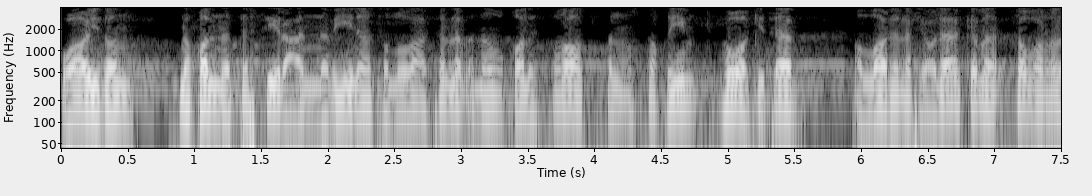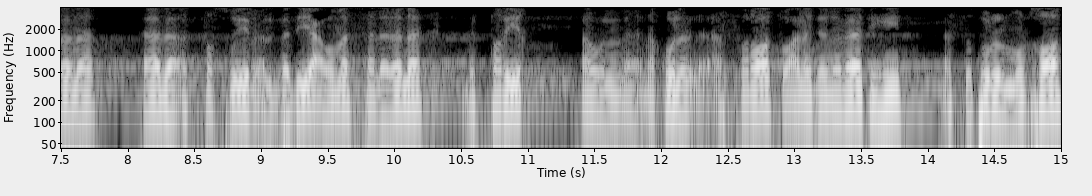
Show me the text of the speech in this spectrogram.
وأيضا نقلنا التفسير عن نبينا صلى الله عليه وسلم أنه قال الصراط المستقيم هو كتاب الله جل في علاه كما صور لنا هذا التصوير البديع ومثل لنا بالطريق أو نقول الصراط وعلى جنباته السطور المرخاة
